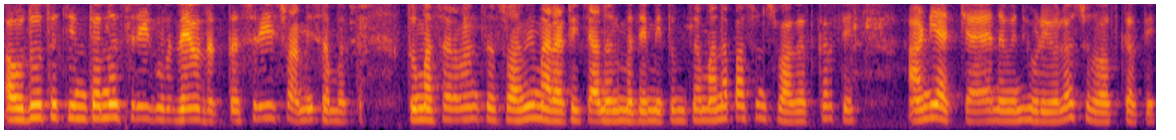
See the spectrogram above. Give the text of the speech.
अवधूत चिंतन श्री गुरुदेव दत्त श्री स्वामी समर्थ. तुम्हा सर्वांचं स्वामी मराठी चॅनलमध्ये मी तुमचं मनापासून स्वागत करते आणि आजच्या या नवीन व्हिडिओला सुरुवात करते.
